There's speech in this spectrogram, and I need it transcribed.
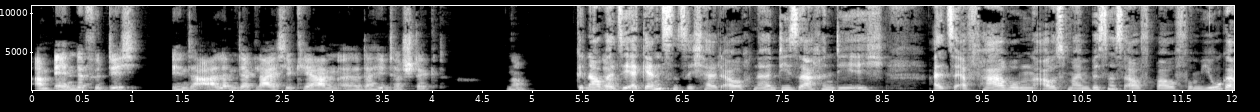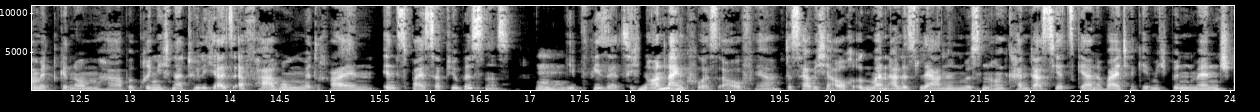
am Ende für dich hinter allem der gleiche Kern äh, dahinter steckt. Ne? Genau, ja. weil sie ergänzen sich halt auch. Ne? Die Sachen, die ich als Erfahrung aus meinem Businessaufbau vom Yoga mitgenommen habe, bringe ich natürlich als Erfahrung mit rein in Spice Up Your Business. Mhm. Wie, wie setze ich einen Online-Kurs auf? Ja, das habe ich ja auch irgendwann alles lernen müssen und kann das jetzt gerne weitergeben. Ich bin ein Mensch,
